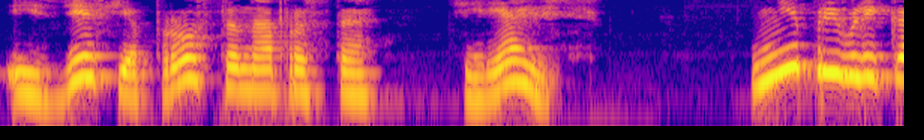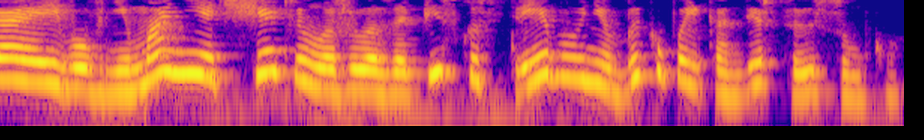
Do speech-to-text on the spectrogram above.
И здесь я просто-напросто теряюсь. Не привлекая его внимания, тщательно уложила записку с требованием выкупа и конверт в свою сумку.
